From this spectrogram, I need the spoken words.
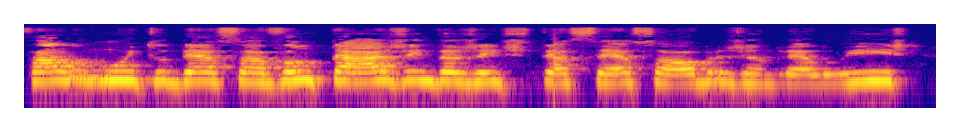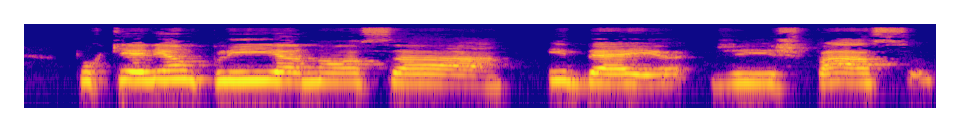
falo muito dessa vantagem da gente ter acesso à obra de André Luiz, porque ele amplia a nossa ideia de espaço,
